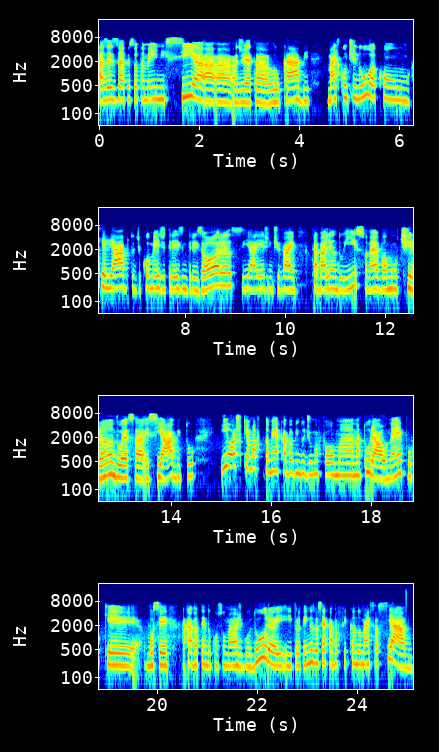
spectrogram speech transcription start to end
Às vezes a pessoa também inicia a, a, a dieta low carb mas continua com aquele hábito de comer de três em três horas, e aí a gente vai trabalhando isso, né? Vamos tirando essa, esse hábito. E eu acho que é uma, também acaba vindo de uma forma natural, né? Porque você acaba tendo consumo maior de gordura e, e proteínas, você acaba ficando mais saciado.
